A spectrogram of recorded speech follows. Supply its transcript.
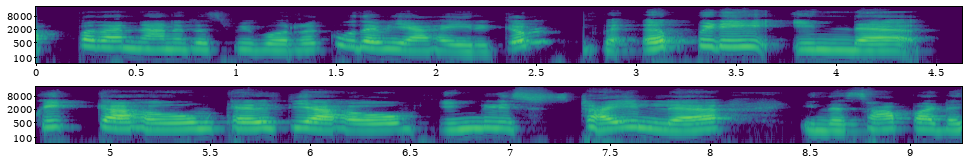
அப்போ தான் நான் ரெசிபி போடுறதுக்கு உதவியாக இருக்கும். இப்போ எப்படி இந்த குயிக்காகவும் ஹெல்த்தியாகவும் இங்கிலீஷ் ஸ்டைலில் இந்த சாப்பாட்டை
